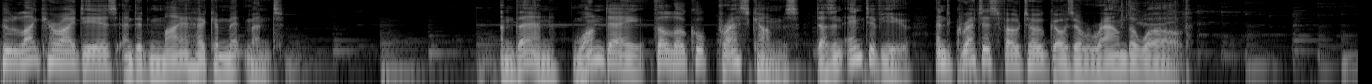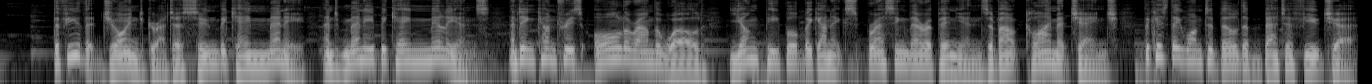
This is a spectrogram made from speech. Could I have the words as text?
who like her ideas and admire her commitment. And then, one day, the local press comes, does an interview, and Greta's photo goes around the world. The few that joined Greta soon became many, and many became millions, and in countries all around the world, young people began expressing their opinions about climate change because they want to build a better future.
